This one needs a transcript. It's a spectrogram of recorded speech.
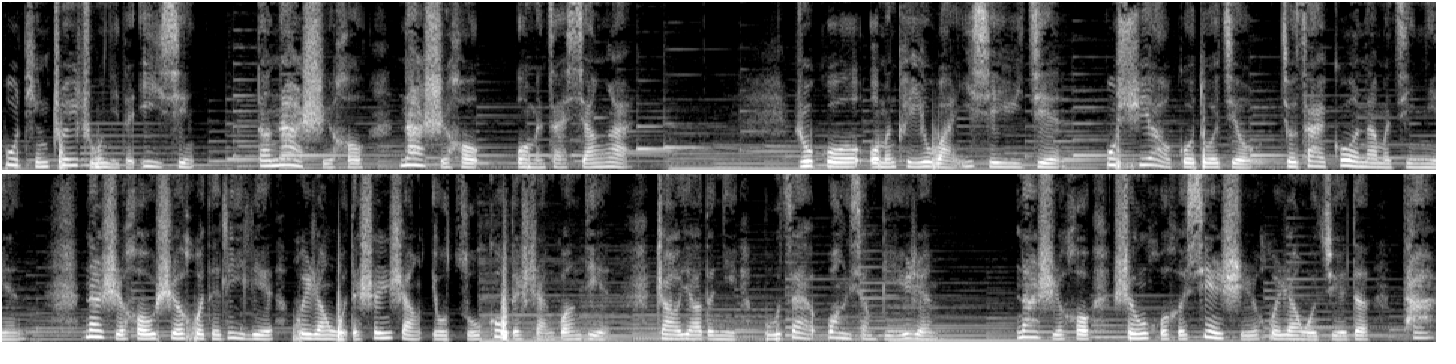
不停追逐你的异性。到那时候，那时候我们再相爱。如果我们可以晚一些遇见，不需要过多久，就再过那么几年。那时候社会的历练会让我的身上有足够的闪光点，照耀的你不再望向别人。那时候生活和现实会让我觉得它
